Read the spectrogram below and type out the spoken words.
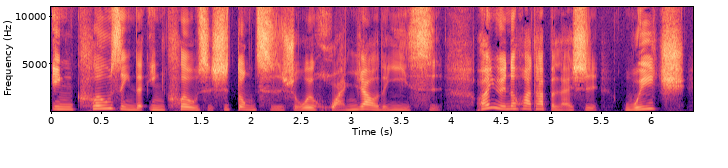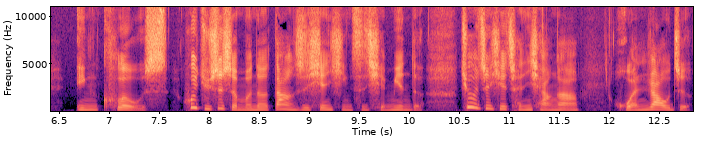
enclosing 的 enclose 是动词，所谓环绕的意思。还原的话，它本来是 which enclose，汇聚是什么呢？当然是先行词前面的，就是这些城墙啊，环绕着、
